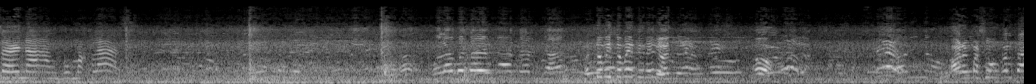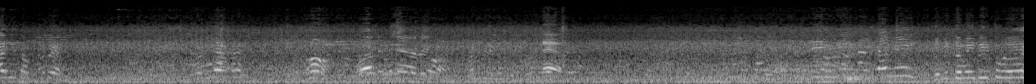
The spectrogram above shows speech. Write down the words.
Sir na ang bumaklas. Wala ba tayong cutter dyan? Ang dumi-dumi din yun. Oh. Parang masungkal tayo dito. Ano yan? Oh, wala mo na yan. There. Dumi-dumi dito eh.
